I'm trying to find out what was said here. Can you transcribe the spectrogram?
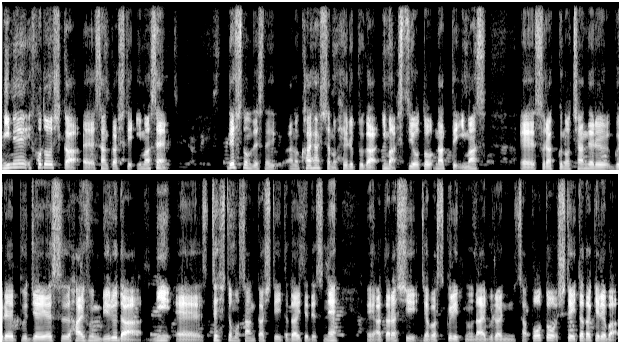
2名ほどしか、えー参加していません。ですのですね、あの開発者のヘルプが今必要となっています。えー、 Slack のチャンネル grapejs-builder に、えーぜひとも参加していただいてですね、えー新しい JavaScript のライブラリのサポートをしていただければ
